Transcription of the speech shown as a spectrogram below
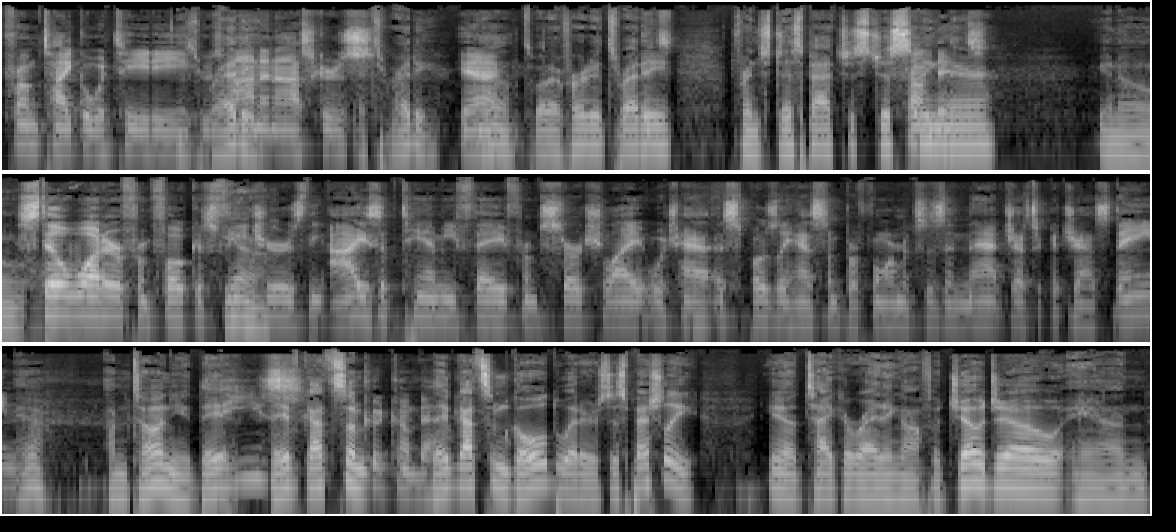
from Taika Waititi, who's ready. on an Oscars. it's ready. Yeah. that's what I've heard. It's ready. It's- French Dispatch is just sitting there. You know, Stillwater from Focus Yeah. Features, The Eyes of Tammy Faye from Searchlight, which has supposedly has some performances in that. Jessica Chastain. Yeah, I'm telling you, they These they've got some could come back. They've got some gold winners, especially you know Taika writing off of JoJo and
